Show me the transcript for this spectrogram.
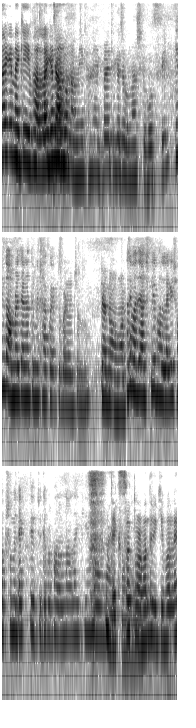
লাগে নাকি? ভালো লাগে না? না আমি এখানে একবারে থেকে যাব না আজকে বলছি। কিন্তু আমরা জানি তুমি থাকো একেবারের জন্য। কেন? মাঝে মাঝে আসলেই ভালো লাগে সবসময় দেখতে যদি আবার ভালো না লাগে। Oh দেখছ তোমার বান্ধবী কি বলে?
